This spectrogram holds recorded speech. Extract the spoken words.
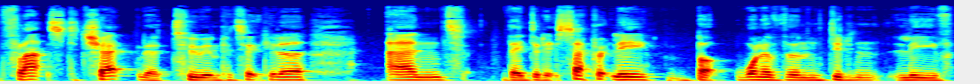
flats to check. There are two in particular, and they did it separately. But one of them didn't leave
